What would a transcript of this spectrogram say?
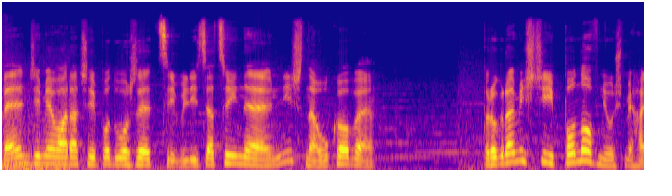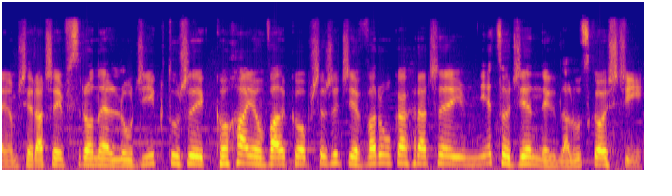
będzie miała raczej podłoże cywilizacyjne niż naukowe. Programiści ponownie uśmiechają się raczej w stronę ludzi, którzy kochają walkę o przeżycie w warunkach raczej niecodziennych dla ludzkości.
